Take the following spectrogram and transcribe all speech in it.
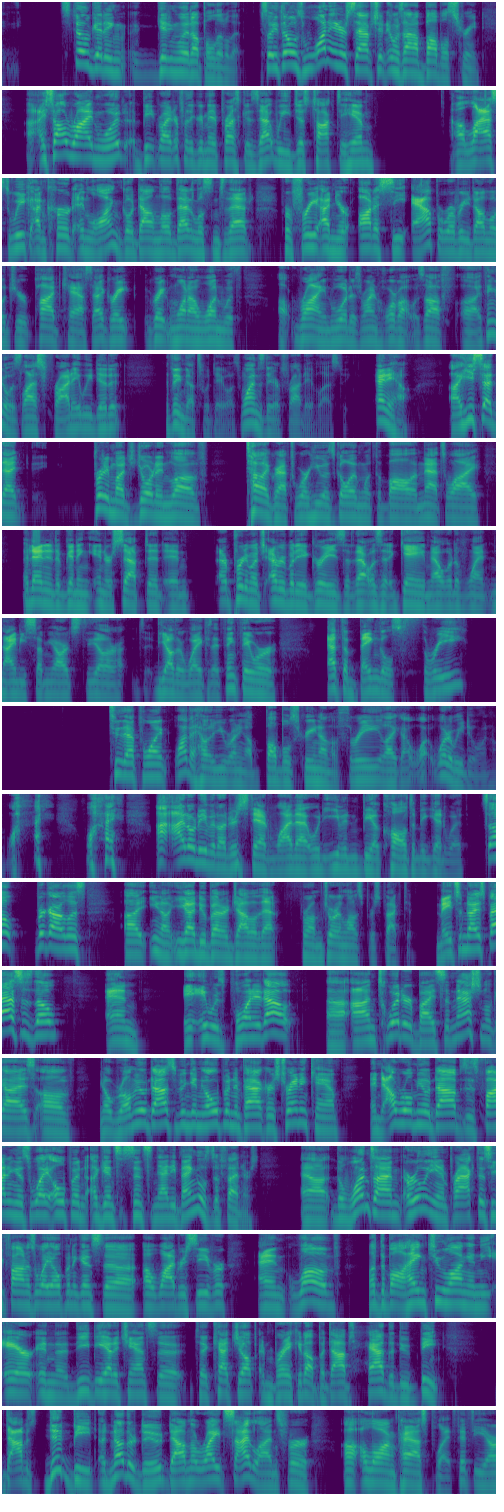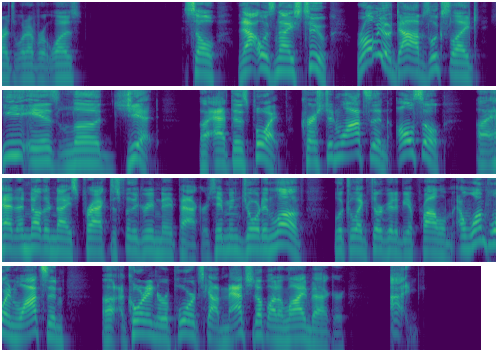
still getting getting lit up a little bit. So he throws one interception. It was on a bubble screen. I saw Ryan Wood, beat writer for the Green Bay Press Gazette. We just talked to him uh, last week on Curd and Long. Go download that and listen to that for free on your Audacy app or wherever you download your podcast. That great, great one on one with uh, Ryan Wood as Ryan Horvath was off. Uh, I think it was last Friday we did it. I think that's what day was Wednesday or Friday of last week. Anyhow, uh, he said that pretty much Jordan Love telegraphed where he was going with the ball, and that's why it ended up getting intercepted. And uh, pretty much everybody agrees that that was at a game that would have went 90 some yards to the other the other way because I think they were at the Bengals three to that point, why the hell are you running a bubble screen on the three? Like, uh, what, what are we doing? Why? Why? I, I don't even understand why that would even be a call to begin with. So, regardless, uh, you know, you got to do a better job of that from Jordan Love's perspective. Made some nice passes, though. And it, it was pointed out uh, on Twitter by some national guys of, you know, Romeo Doubs has been getting open in Packers training camp. And now Romeo Doubs is finding his way open against Cincinnati Bengals defenders. Uh, the one time early in practice, he found his way open against a, a, wide receiver, and Love let the ball hang too long in the air, and the DB had a chance to to catch up and break it up. But Doubs had the dude beat. Doubs did beat another dude down the right sidelines for uh, a long pass play, 50 yards, whatever it was. So that was nice too. Romeo Doubs looks like he is legit uh, at this point. Christian Watson also uh, had another nice practice for the Green Bay Packers. Him and Jordan Love look like they're going to be a problem. At one point, Watson, uh, according to reports, got matched up on a linebacker. I,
